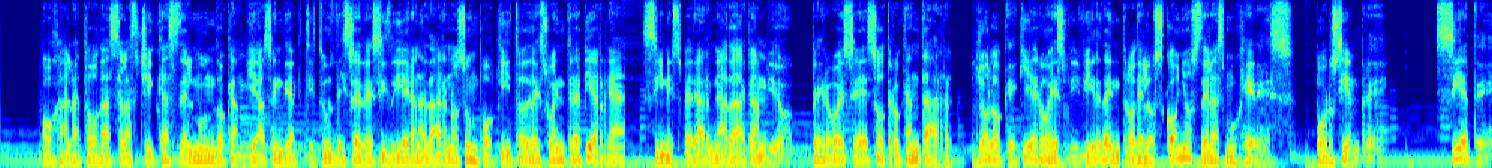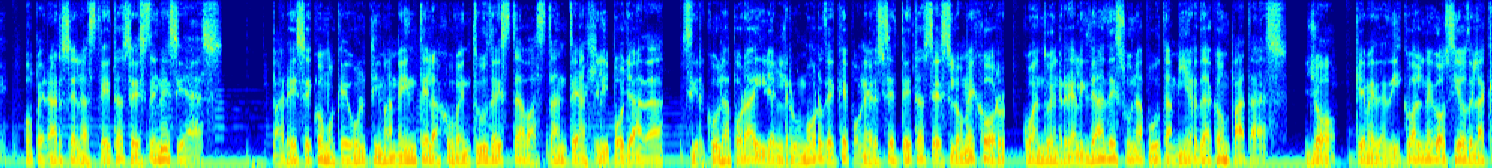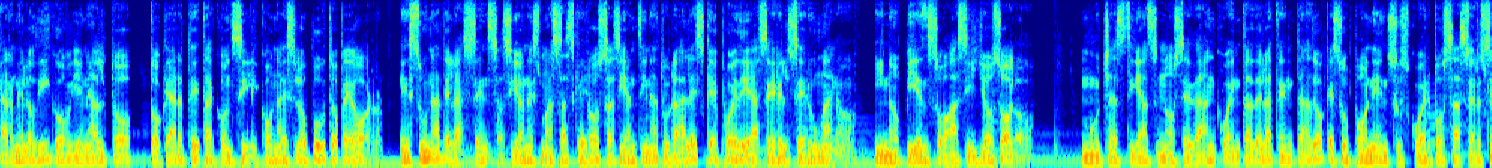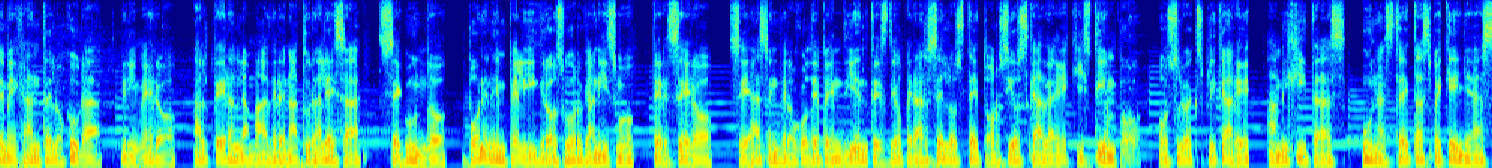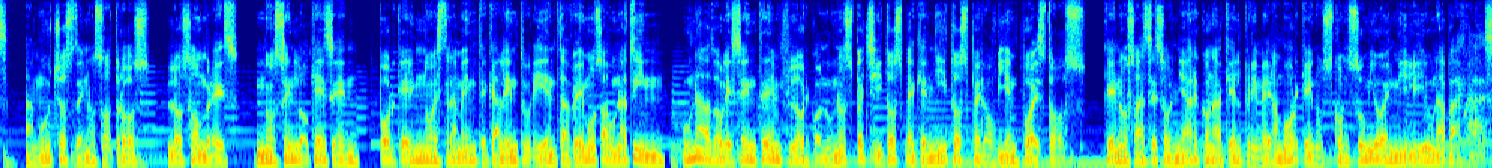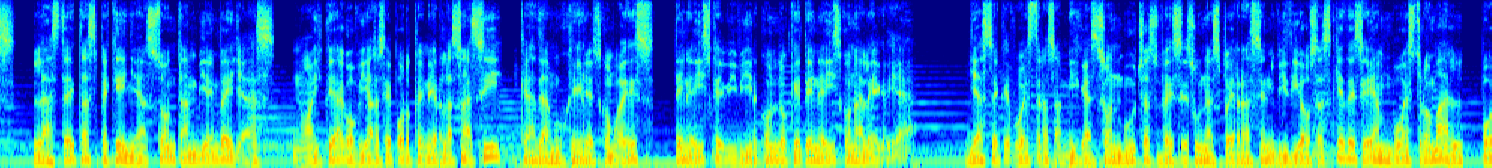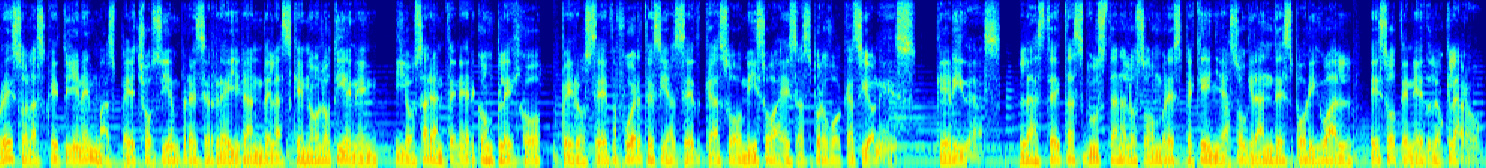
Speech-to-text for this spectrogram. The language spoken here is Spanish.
Ojalá todas las chicas del mundo cambiasen de actitud y se decidieran a darnos un poquito de su entrepierna, sin esperar nada a cambio. Pero ese es otro cantar, yo lo que quiero es vivir dentro de los coños de las mujeres, por siempre. 7. Operarse las tetas es de necias. Parece como que últimamente la juventud está bastante agilipollada, circula por ahí el rumor de que ponerse tetas es lo mejor, cuando en realidad es una puta mierda con patas. Yo, que me dedico al negocio de la carne lo digo bien alto, tocar teta con silicona es lo puto peor. Es una de las sensaciones más asquerosas y antinaturales que puede hacer el ser humano. Y no pienso así yo solo. Muchas tías no se dan cuenta del atentado que supone en sus cuerpos hacer semejante locura. Primero, alteran la madre naturaleza. Segundo, ponen en peligro su organismo. Tercero, se hacen drogodependientes de operarse los tetorcios cada X tiempo. Os lo explicaré, amijitas, unas tetas pequeñas, a muchos de nosotros, los hombres, nos enloquecen, porque en nuestra mente calenturienta vemos a una teen, una adolescente en flor con unos pechitos pequeñitos pero bien puestos, que nos hace soñar con aquel primer amor que nos consumió en mil y una pajas. Las tetas pequeñas son también bellas, no hay que agobiarse por tenerlas así, cada mujer es como es, tenéis que vivir con lo que tenéis con alegría. Ya sé que vuestras amigas son muchas veces unas perras envidiosas que desean vuestro mal, por eso las que tienen más pecho siempre se reirán de las que no lo tienen, y os harán tener complejo, pero sed fuertes y haced caso omiso a esas provocaciones. Queridas, las tetas gustan a los hombres pequeñas o grandes por igual, eso tenedlo claro.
